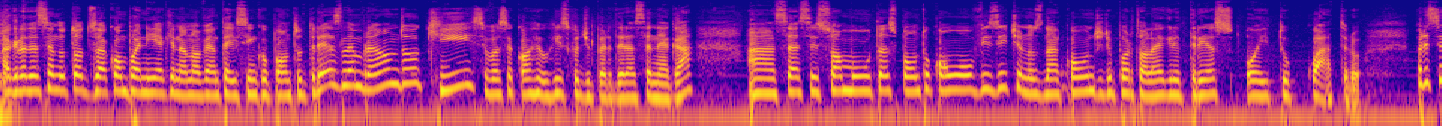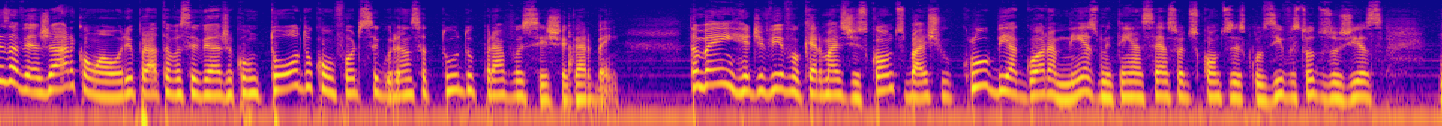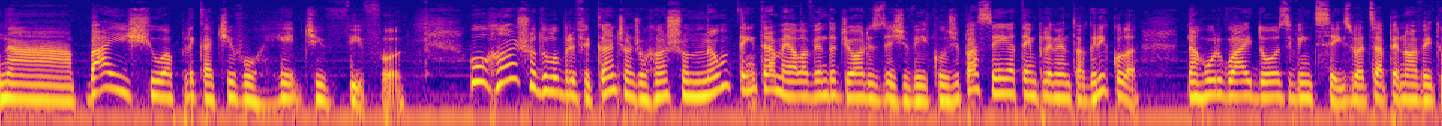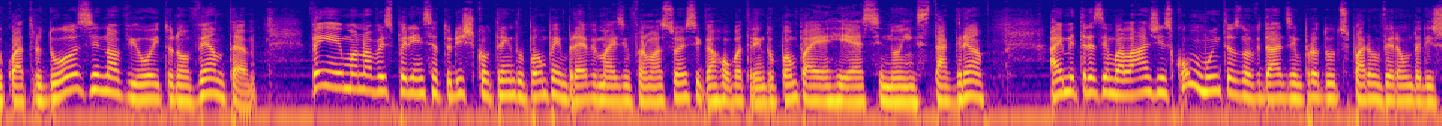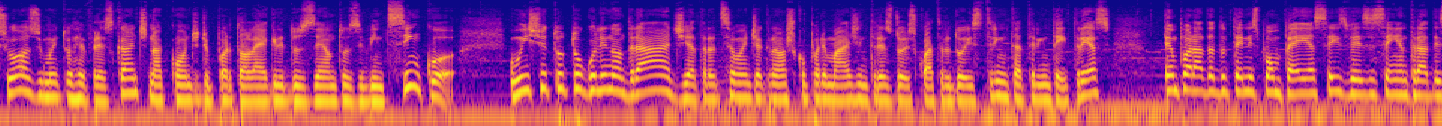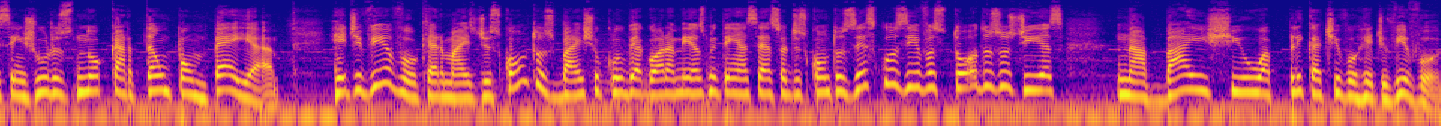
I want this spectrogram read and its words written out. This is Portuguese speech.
Agradecendo todos a companhia aqui na 95.3. Lembrando que, se você corre o risco de perder a CNH, acesse somultas.com ou visite-nos na Conde de Porto Alegre 384. Precisa viajar com a Ouro e Prata? Você viaja com todo o conforto e segurança, tudo para você chegar bem. Também, Rede Vivo quer mais descontos? Baixe o clube agora mesmo e tem acesso a descontos exclusivos todos os dias na baixe o aplicativo Rede Vivo. O rancho do lubrificante, onde o rancho não tem tramela, venda de óleos desde veículos de passeio até implemento agrícola, na Rua Uruguai 1226. O WhatsApp é 98412 9890. Vem aí uma nova experiência turística, o Trem do Pampa. Em breve, mais informações. Siga arroba Trem do Pampa RS no Instagram. A M3 Embalagens com muitas novidades em produtos para um verão delicioso e muito refrescante na Conde de Porto Alegre 225. O Instituto Gulino Andrade, tradição em diagnóstico por imagem 3242 3033. Temporada do tênis Pompeia, seis vezes sem entrada e sem juros no cartão Pompeia. Rede Vivo, quer mais descontos? Baixe o clube agora mesmo e tem acesso a descontos exclusivos todos os dias na Baixe o aplicativo Rede Vivo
